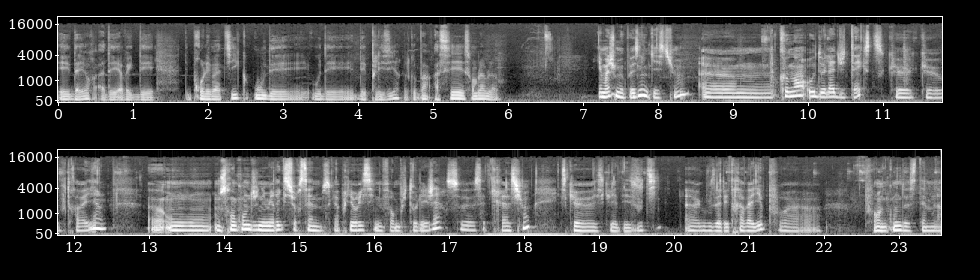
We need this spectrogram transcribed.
Et d'ailleurs, avec des, problématiques ou, des, plaisirs, quelque part, assez semblables. Et moi, je me posais une question. Euh, comment, au-delà du texte que, vous travaillez, euh, on, se rend compte du numérique sur scène? Parce qu'a priori, c'est une forme plutôt légère, cette création. Est-ce qu'il y a des outils euh, que vous allez travailler pour, euh, pour rendre compte de ce thème-là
